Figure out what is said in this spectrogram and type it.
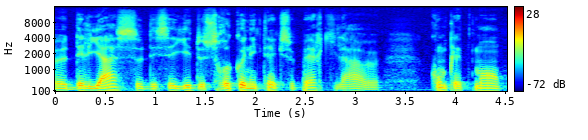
euh, d'Elias d'essayer de se reconnecter avec ce père qu'il a euh, complètement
